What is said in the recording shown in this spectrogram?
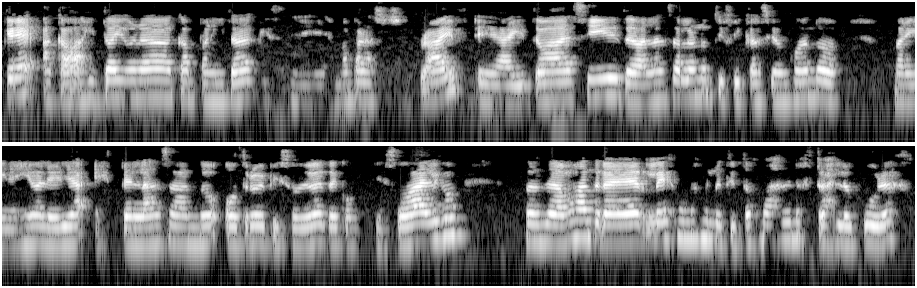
que acá abajito hay una campanita que se llama para subscribe. Eh, ahí te va a decir, te va a lanzar la notificación cuando Marines y Valeria estén lanzando otro episodio de Te Confieso Algo, donde vamos a traerles unos minutitos más de nuestras locuras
